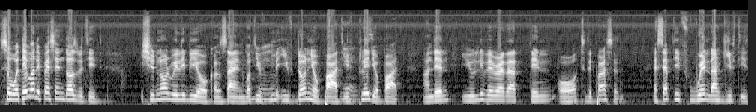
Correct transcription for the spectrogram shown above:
So whatever the person does with it, it should not really be your concern. But you've Mhm. you've done your part, you've played your part, and then you leave every other thing or to the person, except if when that gift is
